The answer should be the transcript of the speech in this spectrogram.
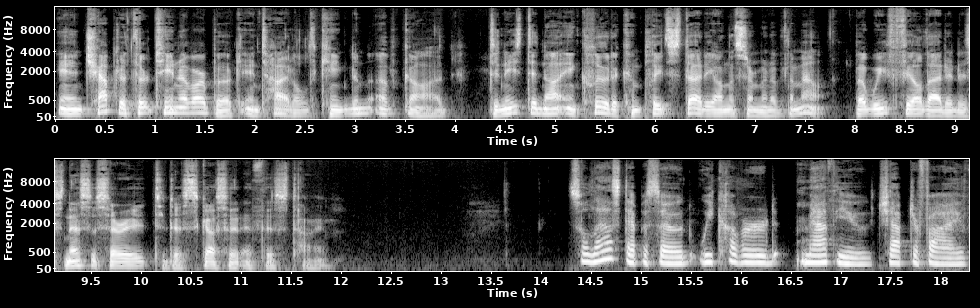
In chapter 13 of our book, entitled Kingdom of God, Denise did not include a complete study on the Sermon of the Mount, but we feel that it is necessary to discuss it at this time. So, last episode, we covered Matthew chapter 5,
